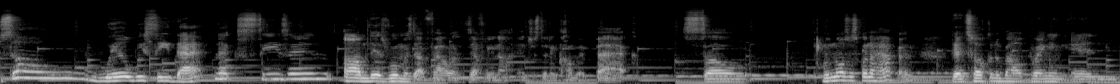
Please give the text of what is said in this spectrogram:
So will we see that next season? Um, there's rumors that Falynn's definitely not interested in coming back. So who knows what's going to happen? They're talking about bringing in,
